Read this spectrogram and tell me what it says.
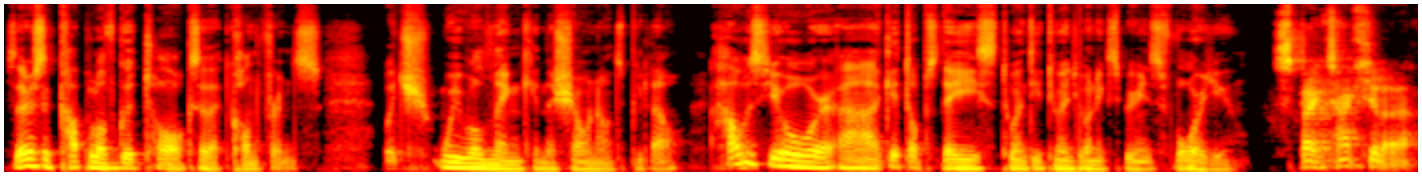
So there's a couple of good talks at that conference, which we will link in the show notes below. How was your uh, GitOps Days 2021 experience for you? Spectacular.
